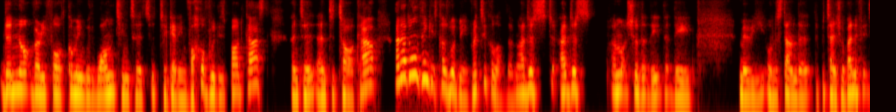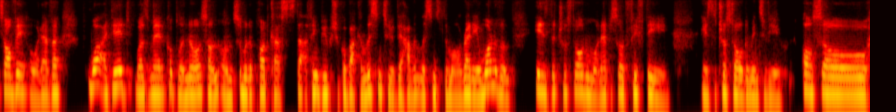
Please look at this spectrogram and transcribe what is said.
they're not very forthcoming with wanting to, to, to get involved with this podcast and to and to talk out. And I don't think it's because we're being critical of them. I just I just I'm not sure that the that they maybe understand the, the potential benefits of it or whatever. What I did was made a couple of notes on, on some of the podcasts that I think people should go back and listen to if they haven't listened to them already. And one of them is the Trust Oldham one, episode 15 is the Trust Oldham interview. Also,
